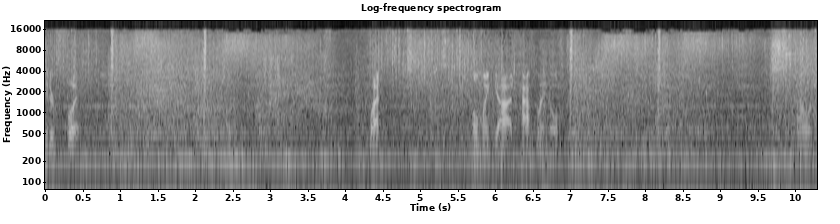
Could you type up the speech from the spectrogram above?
Hit her foot. What? Oh my god, half my health. Balance.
